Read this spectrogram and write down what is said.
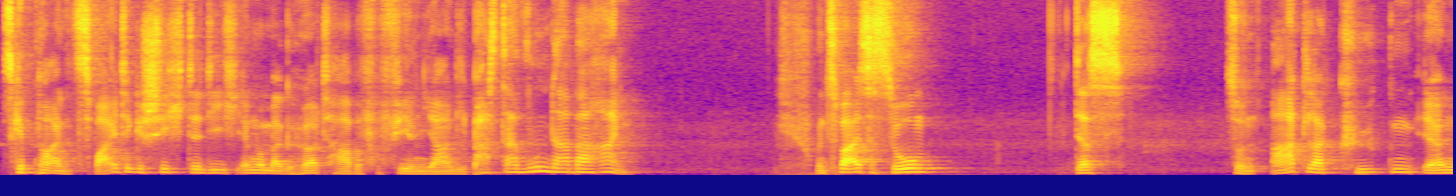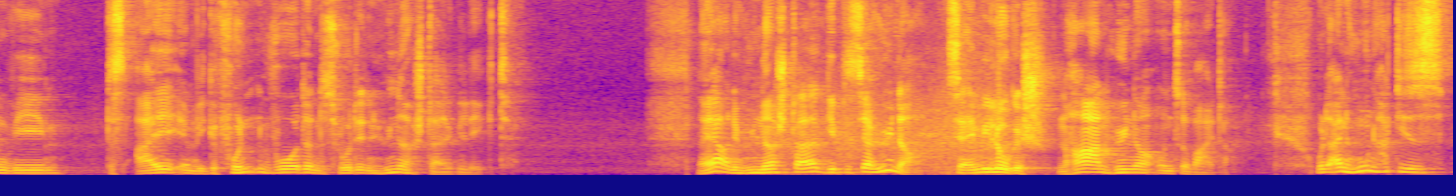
es gibt noch eine zweite Geschichte, die ich irgendwann mal gehört habe vor vielen Jahren, die passt da wunderbar rein. Und zwar ist es so, dass so ein Adlerküken irgendwie das Ei irgendwie gefunden wurde und es wurde in den Hühnerstall gelegt. Naja, und im Hühnerstall gibt es ja Hühner. Ist ja irgendwie logisch. Ein Hahn, Hühner und so weiter. Und ein Huhn hat dieses,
